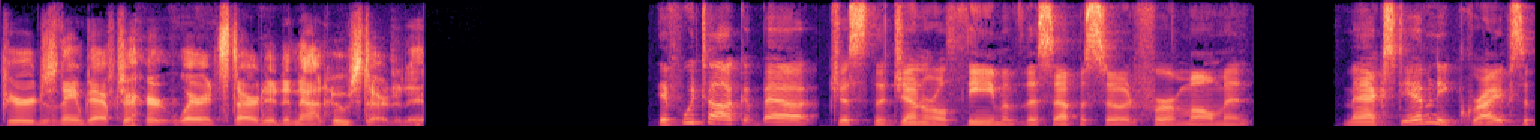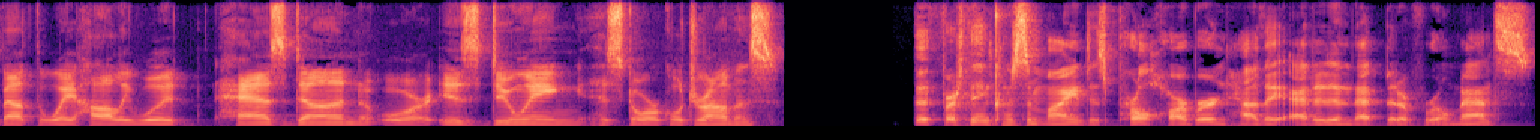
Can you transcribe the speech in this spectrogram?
Period is named after where it started and not who started it. If we talk about just the general theme of this episode for a moment, Max, do you have any gripes about the way Hollywood has done or is doing historical dramas? The first thing that comes to mind is Pearl Harbor and how they added in that bit of romance.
